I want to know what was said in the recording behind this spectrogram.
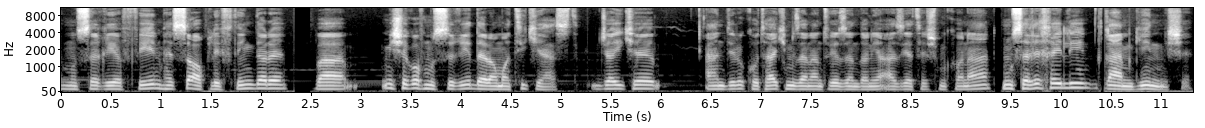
موسیقی فیلم حس uplifting داره و میشه گفت موسیقی دراماتیکی هست. جایی که اندی رو کتک می‌زنن توی زندانی اذیتش می‌کنن موسیقی خیلی غمگین میشه.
